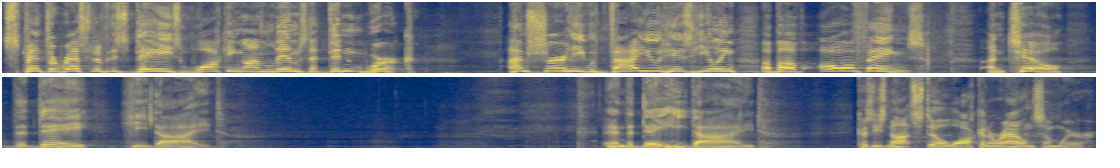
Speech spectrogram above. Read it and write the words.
spent the rest of his days walking on limbs that didn't work. I'm sure he valued his healing above all things until the day he died. And the day he died, because he's not still walking around somewhere.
